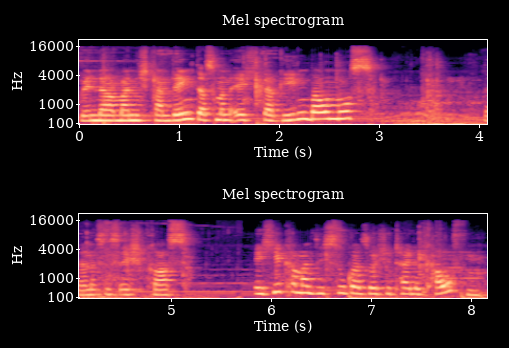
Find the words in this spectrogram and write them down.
Wenn da man nicht dran denkt, dass man echt dagegen bauen muss, dann ist es echt krass. Ey, hier kann man sich sogar solche Teile kaufen.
